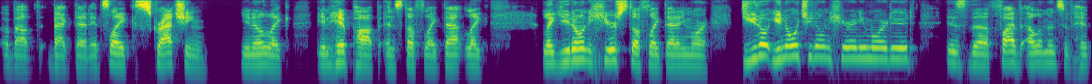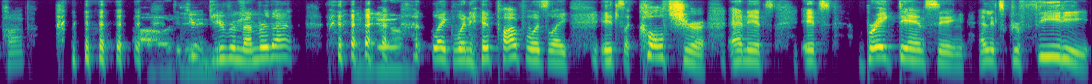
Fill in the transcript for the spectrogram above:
about back then. It's like scratching, you know, like in hip hop and stuff like that. Like like you don't hear stuff like that anymore. Do you don't you know what you don't hear anymore, dude? Is the five elements of hip hop. Oh, Did you do you remember sure. I that? do. Like when hip hop was like it's a culture and it's it's breakdancing and it's graffiti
